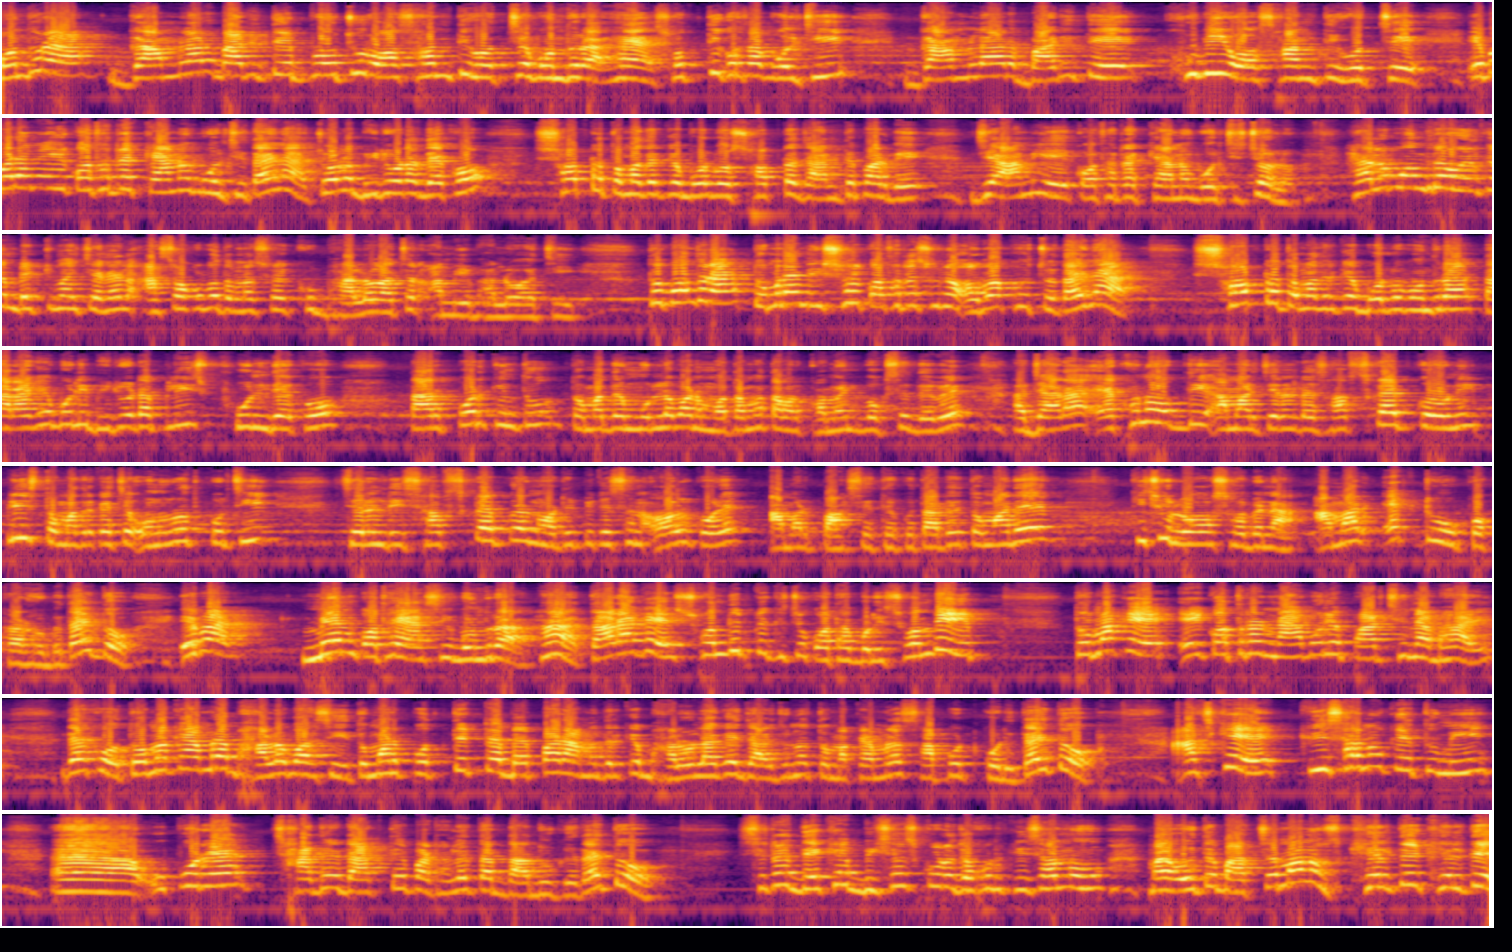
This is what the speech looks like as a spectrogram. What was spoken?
বন্ধুরা, গামলার বাড়িতে প্রচুর অশান্তি হচ্ছে বন্ধুরা। হ্যাঁ সত্যি কথা বলছি, গামলার বাড়িতে খুবই অশান্তি হচ্ছে। এবার আমি এই কথাটা কেন বলছি, তাই না? চলো ভিডিওটা দেখো, সবটা তোমাদেরকে বলব, সবটা জানতে পারবে যে আমি এই কথাটা কেন বলছি, চলো। হ্যালো বন্ধুরা welcome back to my channel আশা করব তোমরা সবাই খুব ভালো আছো আমি ভালো আছি। তো বন্ধুরা, তোমরা নিশ্চয়ই কথাটা শুনে অবাক হচ্ছ, তাই না? সবটা তোমাদেরকে বলব বন্ধুরা, তার আগে বলি ভিডিওটা প্লিজ ফুল দেখো, তারপর কিন্তু তোমাদের মূল্যবান মতামত আমার কমেন্ট বক্সে দেবে। আর যারা এখনও অবধি আমার চ্যানেলটা সাবস্ক্রাইব করোনি প্লিজ তোমাদের কাছে অনুরোধ করছি চ্যানেলটি সাবস্ক্রাইব করে নোটিফিকেশান অল করে আমার পাশে থেকো, তাতে তোমাদের কিছু লস হবে না, আমার একটু উপকার হবে, তাই তো? এবার মেন কথায় আসি বন্ধুরা হ্যাঁ তার আগে সন্দীপকে কিছু কথা বলি। সন্দীপ, তোমাকে এই কথাটা না বলে পারছি না ভাই। দেখো, তোমাকে আমরা ভালোবাসি, তোমার প্রত্যেকটা ব্যাপার আমাদেরকে ভালো লাগে, যার জন্য তোমাকে আমরা সাপোর্ট করি, তাই তো? আজকে কৃষাণুকে তুমি উপরে ছাদে ডাকতে পাঠালে তার দাদুকে, তাই তো? সেটা দেখে বিশ্বাস করো যখন কৃষাণু মানে ওই তো বাচ্চা মানুষ, খেলতে খেলতে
